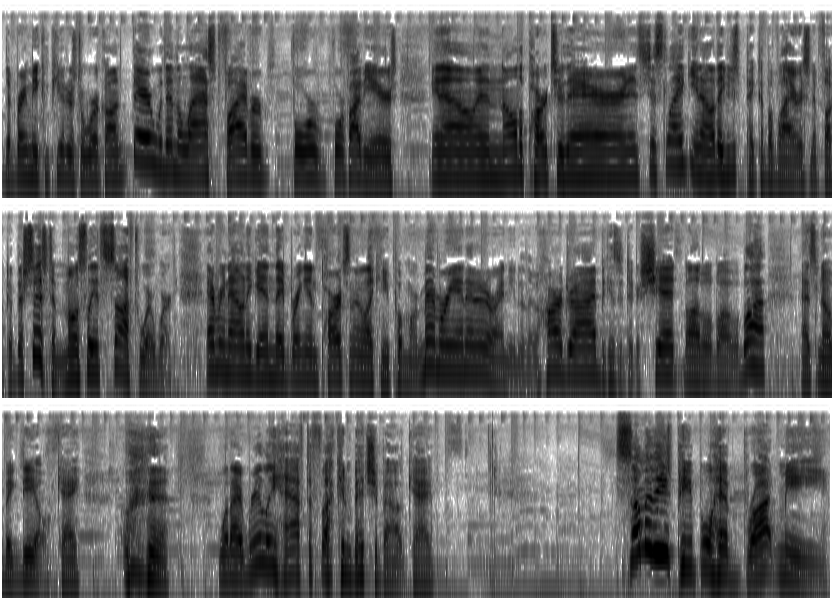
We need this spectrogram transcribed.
that bring me computers to work on, they're within the last five or four, four or five years, you know, and all the parts are there, and it's just like, you know, they just picked up a virus and it fucked up their system. Mostly it's software work. Every now and again, they bring in parts and they're like, can you put more memory in it, or I need a new hard drive because it took a shit, blah, blah, blah, blah, blah. That's no big deal, okay? what I really have to fucking bitch about, okay? Some of these people have brought me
